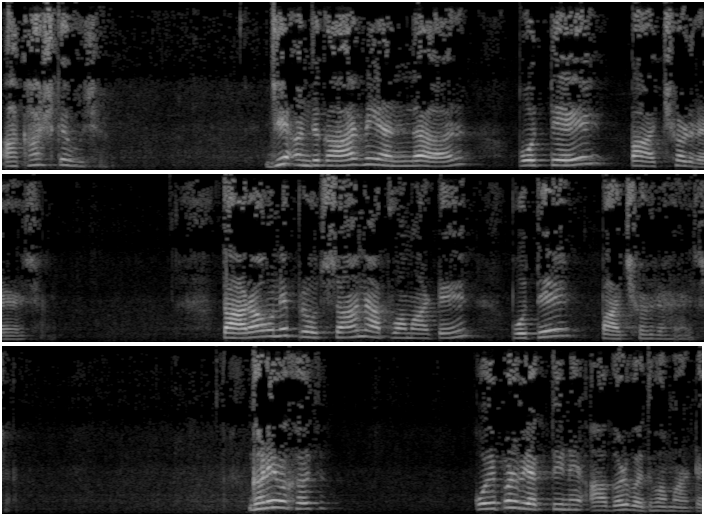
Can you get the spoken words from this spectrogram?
આકાશ કેવું છે? જે અંધકારની અંદર પોતે પાછળ રહે છે. તારાઓને પ્રોત્સાહન આપવા માટે પોતે પાછળ રહે છે. ઘણી વખત કોઈ પણ વ્યક્તિને આગળ વધવા માટે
